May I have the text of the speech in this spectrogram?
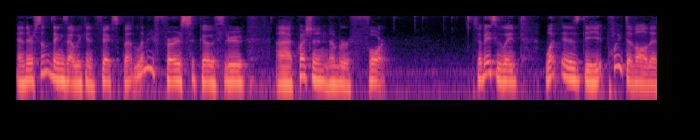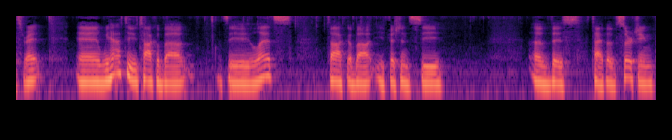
And there's some things that we can fix, but let me first go through uh, question number four. So basically, what is the point of all this, right? And we have to talk about, let's see, let's talk about efficiency of this type of searching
